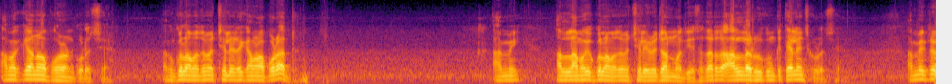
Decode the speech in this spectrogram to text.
আমাকে কেন অপহরণ করেছে? আমি গোলাম আজমের ছেলেটাকে আমার অপরাধ? আমি, আল্লাহ আমাকে গোলাম আজমের ছেলে জন্ম দিয়েছে। তারা তো আল্লাহর হুকুমকে চ্যালেঞ্জ করেছে। আমি একটা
